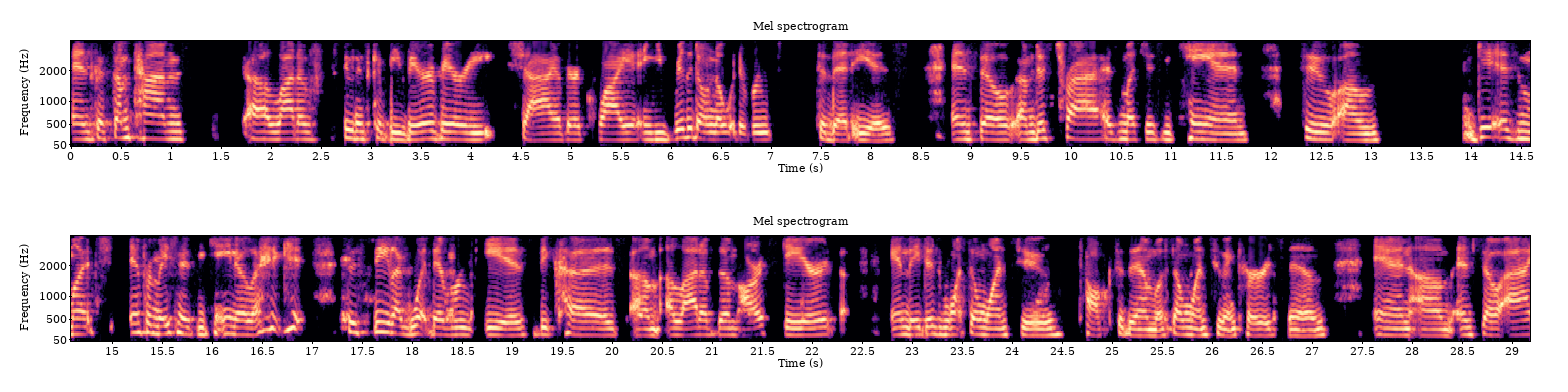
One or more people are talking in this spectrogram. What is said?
And because sometimes a lot of students could be very, very shy or very quiet, and you really don't know what the root to that is. And so um, just try as much as you can to um, get as much information as you can, you know, like to see like what their root is because um, a lot of them are scared and they just want someone to talk to them or someone to encourage them. And um, and so I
